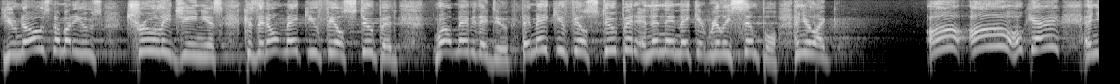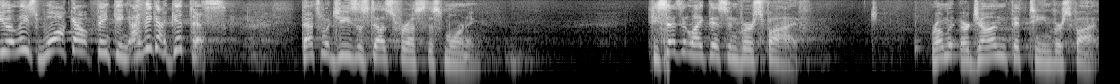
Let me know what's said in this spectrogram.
You know somebody who's truly genius because they don't make you feel stupid. Well, maybe they do. They make you feel stupid and then they make it really simple. And you're like, Oh, oh, okay. And you at least walk out thinking, I think I get this. That's what Jesus does for us this morning. He says it like this in verse 5. Roman, or John 15, verse 5.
